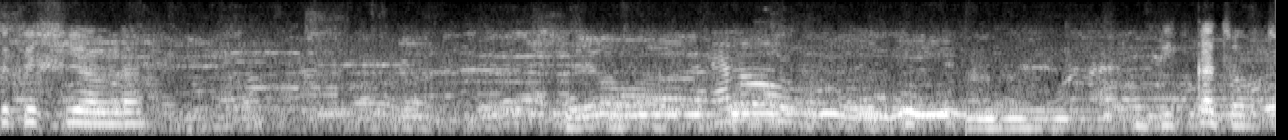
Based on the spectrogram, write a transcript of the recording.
থেকে শিয়ালদা। ভিক্ষা চলছে।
